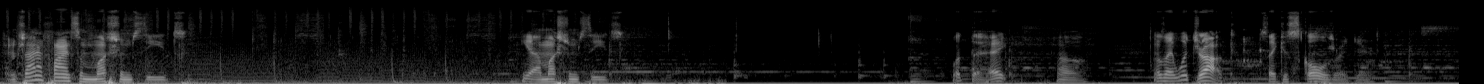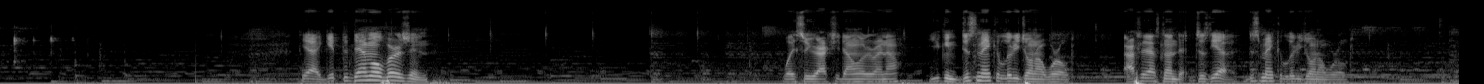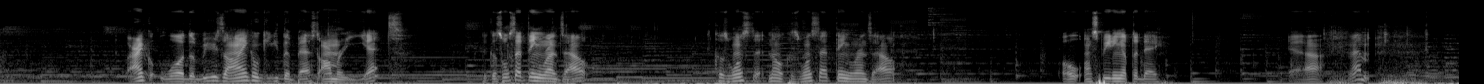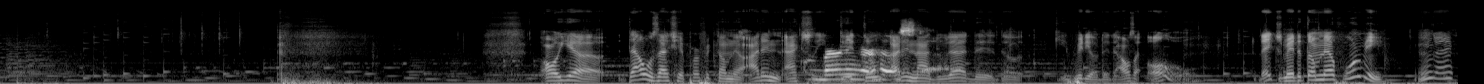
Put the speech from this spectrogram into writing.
I'm trying to find some mushroom seeds. Yeah, mushroom seeds. What the heck? Oh. I was like, what dropped? It's like his skull's right there. Yeah, get the demo version. Wait, so you're actually downloading right now? You can just make it literally join our world. After that's done, just yeah, just make it literally join our world. I well, the reason I ain't gonna give you the best armor yet, because once that thing runs out, because once that no, because once that thing runs out, oh, I'm speeding up the day. Yeah, that. Oh yeah, that was actually a perfect thumbnail. I didn't actually did do, I did not do that. The, the video did. I was like, oh, they just made a thumbnail for me. Okay.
